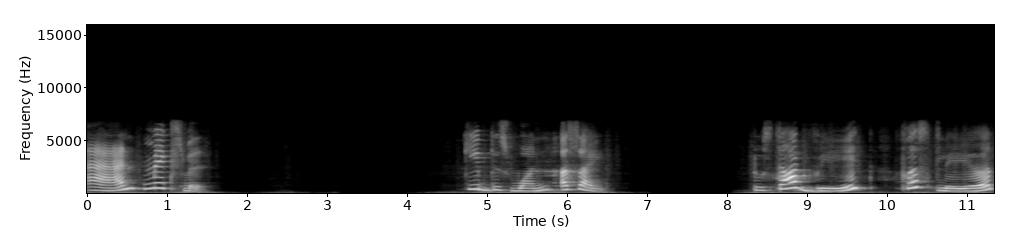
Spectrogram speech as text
and mix well. Keep this one aside. To start with, first layer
